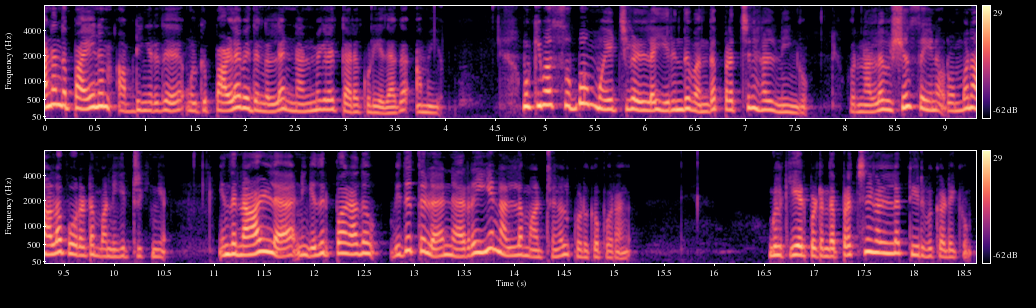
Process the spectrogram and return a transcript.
ஆனால் அந்த பயணம் அப்படிங்கிறது உங்களுக்கு பல விதங்களில் நன்மைகளை தரக்கூடியதாக அமையும். முக்கியமாக சுப முயற்சிகளில் இருந்து வந்த பிரச்சனைகள் நீங்கும். ஒரு நல்ல விஷயம் செய்யணும். ரொம்ப நாளாக போராட்டம் பண்ணிக்கிட்டு இருக்கீங்க. இந்த நாளில் நீங்கள் எதிர்பாராத விதத்தில் நிறைய நல்ல மாற்றங்கள் கொடுக்க போகிறாங்க உங்களுக்கு ஏற்பட்ட அந்த பிரச்சனைகளில் தீர்வு கிடைக்கும்.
